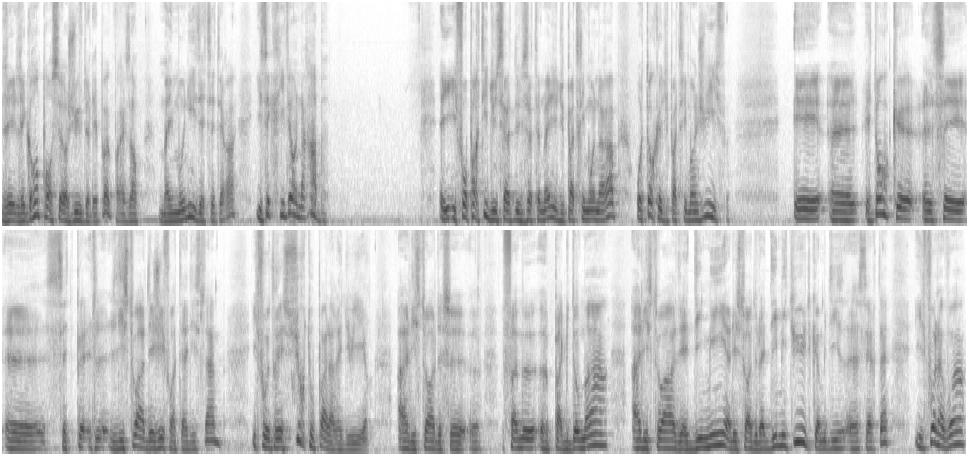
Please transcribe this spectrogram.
les, grands penseurs juifs de l'époque, par exemple Maïmonide, etc., ils écrivaient en arabe. Et ils font partie d'une certaine manière du patrimoine arabe autant que du patrimoine juif. Et, donc, c'est, l'histoire des Juifs en terre d'islam, il ne faudrait surtout pas la réduire à l'histoire de ce euh, fameux euh, Pâques d'Omar, à l'histoire des dhimmis, à l'histoire de la dimitude, comme disent euh, certains, il faut la voir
